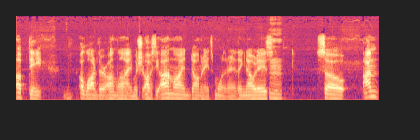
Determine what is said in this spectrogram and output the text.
update a lot of their online which obviously online dominates more than anything nowadays Mhm. So I'm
